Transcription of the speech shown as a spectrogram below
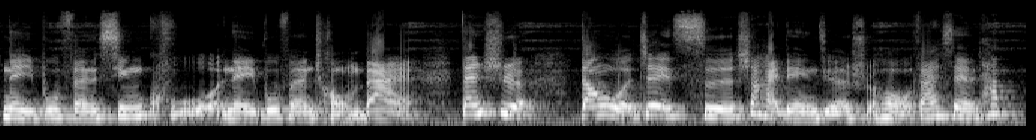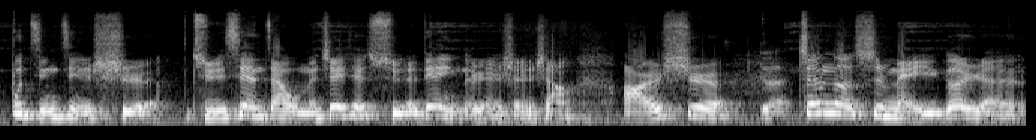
那一部分辛苦，那一部分崇拜。但是当我这次上海电影节的时候，我发现它不仅仅是局限在我们这些学电影的人身上，而是对，真的是每一个人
